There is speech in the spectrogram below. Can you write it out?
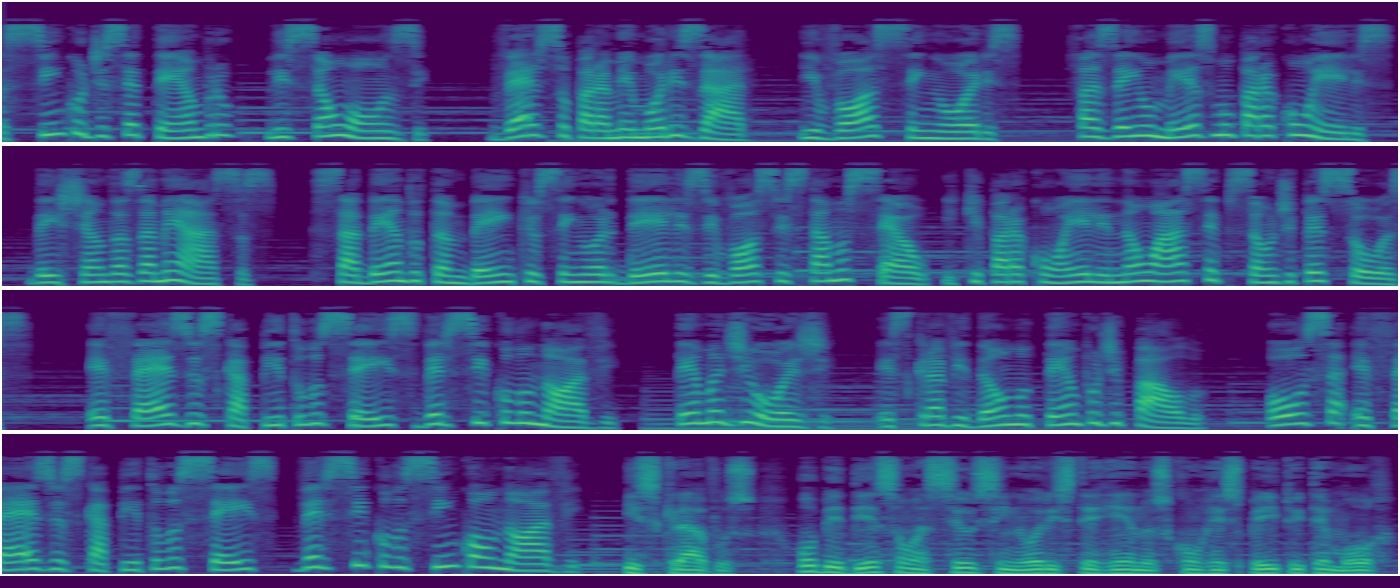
5 de setembro, lição 11. Verso para memorizar. E vós, senhores, fazei o mesmo para com eles, deixando as ameaças, sabendo também que o Senhor deles e vosso está no céu, e que para com ele não há acepção de pessoas. Efésios capítulo 6, versículo 9. Tema de hoje: Escravidão no tempo de Paulo. Ouça Efésios capítulo 6, versículos 5 ao 9. Escravos, obedeçam a seus senhores terrenos com respeito e temor,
